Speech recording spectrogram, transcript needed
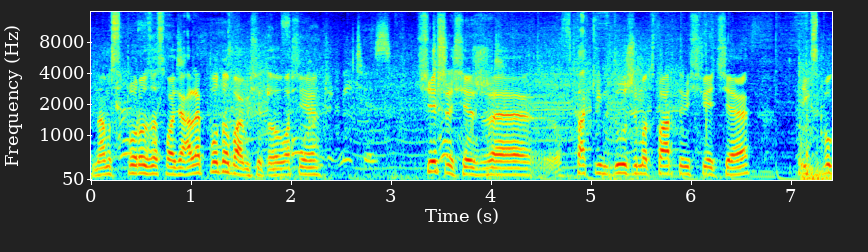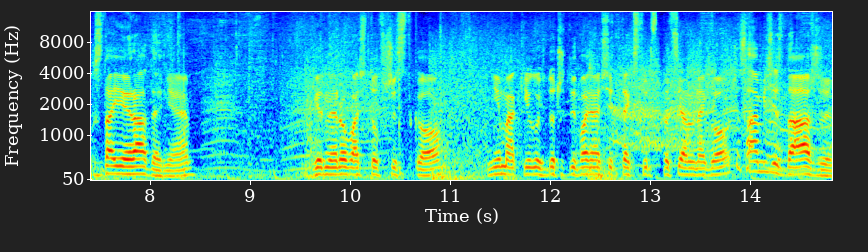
nam sporo zasłania, ale podoba mi się to właśnie. 400 meters. Cieszę się, że w takim dużym, otwartym świecie Xbox daje radę, nie? Generować to wszystko. Nie ma jakiegoś doczytywania się tekstur specjalnego. Czasami się zdarzy,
